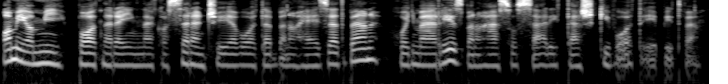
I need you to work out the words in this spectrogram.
Ami a mi partnereinknek a szerencséje volt ebben a helyzetben, hogy már részben a házhoz szállítás ki volt építve.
